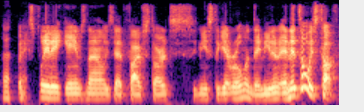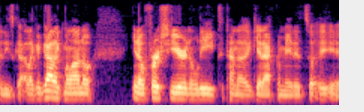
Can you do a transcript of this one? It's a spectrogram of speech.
but he's played eight games now. He's had five starts. He needs to get rolling. They need him, and it's always tough for these guys. Like a guy like Melano, you know, first year in the league to kind of get acclimated. So you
